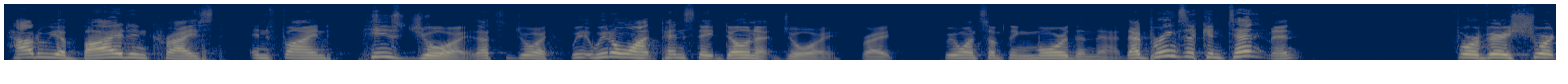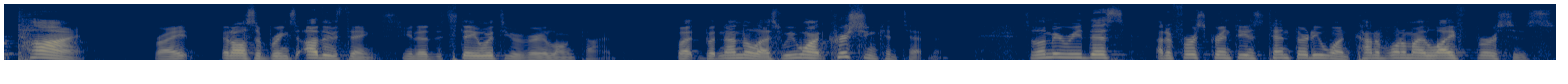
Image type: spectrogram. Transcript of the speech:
How do we abide in Christ and find His joy? That's the joy. We, we don't want Penn State donut joy, right? We want something more than that. That brings a contentment for a very short time, right? It also brings other things, you know, that stay with you a very long time. But, but nonetheless, we want Christian contentment. So let me read this out of 1 Corinthians 10.31, kind of one of my life verses.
